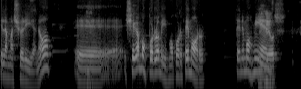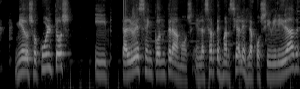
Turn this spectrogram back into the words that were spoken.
la mayoría, ¿no? Eh, llegamos por lo mismo, por temor. Tenemos miedos, miedos ocultos y tal vez encontramos en las artes marciales la posibilidad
